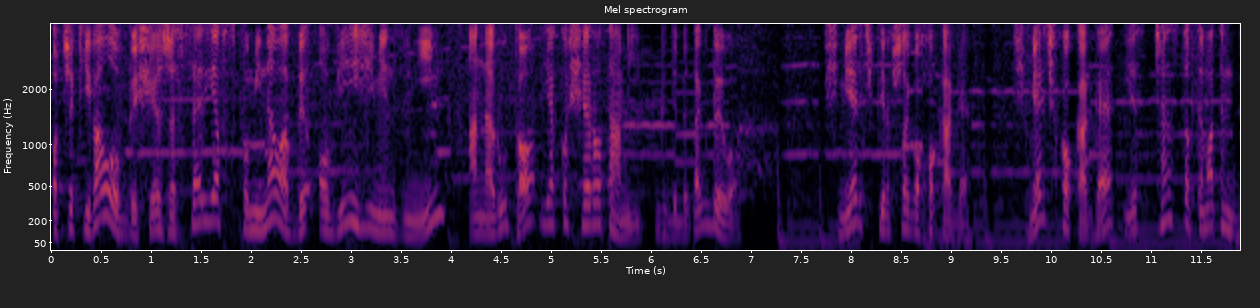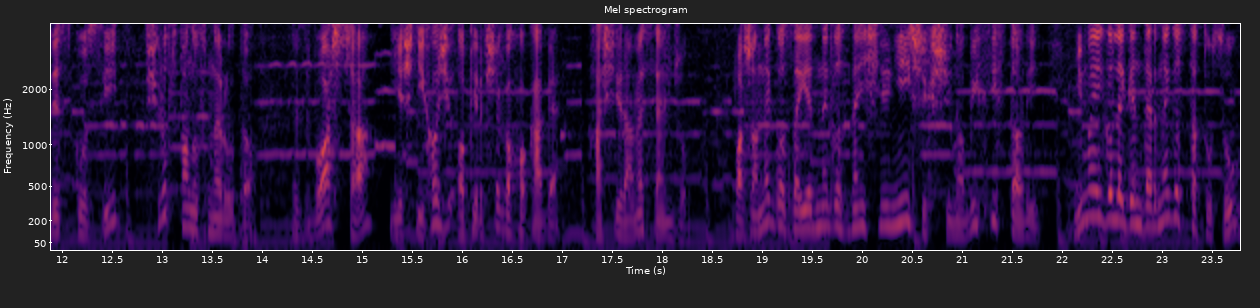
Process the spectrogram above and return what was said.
oczekiwałoby się, że seria wspominałaby o więzi między nim a Naruto jako sierotami, gdyby tak było. Śmierć pierwszego Hokage. Śmierć Hokage jest często tematem dyskusji wśród fanów Naruto, zwłaszcza jeśli chodzi o pierwszego Hokage, Hashirame Senju, uważanego za jednego z najsilniejszych shinobi w historii. Mimo jego legendarnego statusu,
